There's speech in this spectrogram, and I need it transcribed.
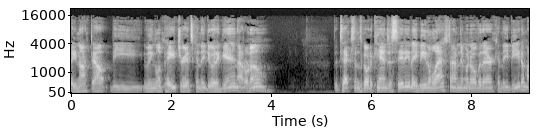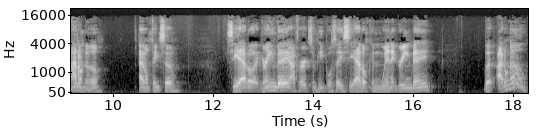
they knocked out the New England Patriots. Can they do it again? I don't know. The Texans go to Kansas City. They beat them last time they went over there. Can they beat them? I don't know. I don't think so. Seattle at Green Bay. I've heard some people say Seattle can win at Green Bay, but I don't know.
